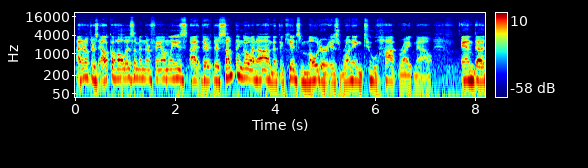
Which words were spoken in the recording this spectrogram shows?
I don't know if there's alcoholism in their families. Uh, there, there's something going on that the kid's motor is running too hot right now. And uh,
